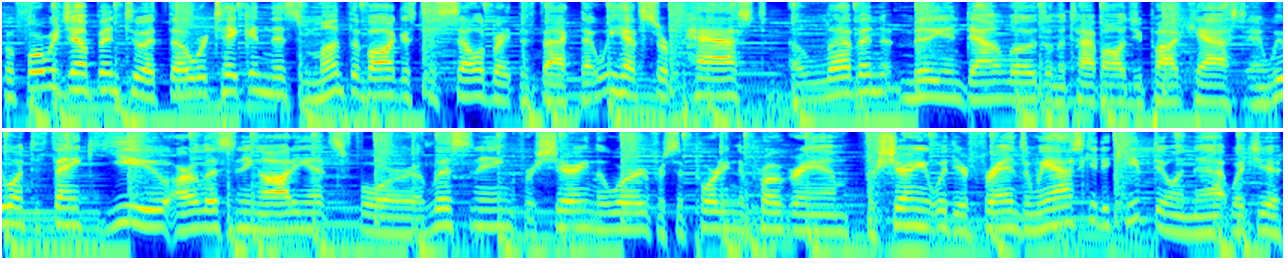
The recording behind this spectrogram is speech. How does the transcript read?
Before we jump into it, though, we're taking this month of August to celebrate the fact that we have surpassed 11 million downloads on the Typology podcast. And we want to thank you, our listening audience, for listening, for sharing the word, for supporting the program, for sharing it with your friends. And we ask you to keep doing that. Would you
